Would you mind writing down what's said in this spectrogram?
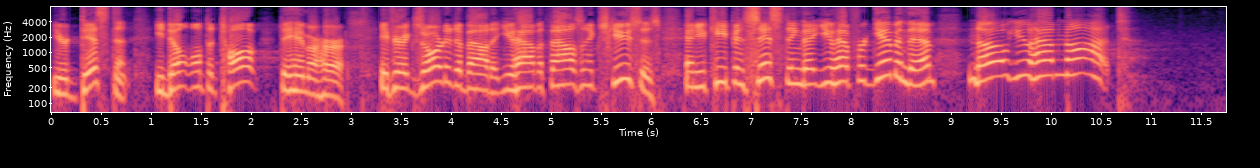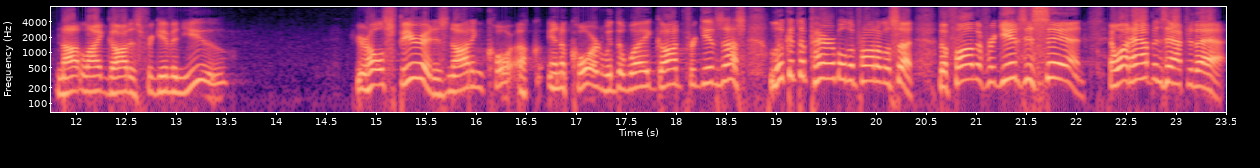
You're distant. You don't want to talk to him or her. If you're exhorted about it, you have a thousand excuses and you keep insisting that you have forgiven them. No, you have not. Not like God has forgiven you. Your whole spirit is not in, uh, in, accord with the way God forgives us. Look at the parable of the prodigal son. The father forgives his sin. And what happens after that?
